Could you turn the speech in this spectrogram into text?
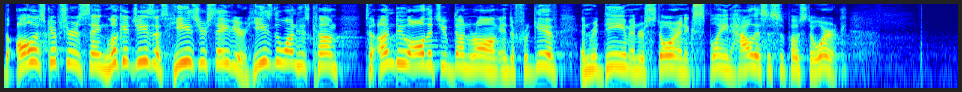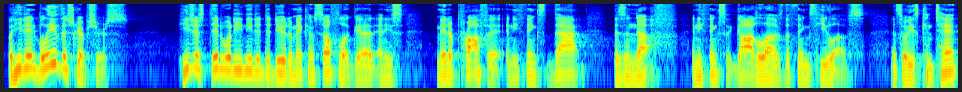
The, all of Scripture is saying, look at Jesus. He's your Savior. He's the one who's come to undo all that you've done wrong and to forgive and redeem and restore and explain how this is supposed to work. But he didn't believe the Scriptures. He just did what he needed to do to make himself look good, and he's made a profit, and he thinks that is enough. And he thinks that God loves the things he loves. And so he's content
